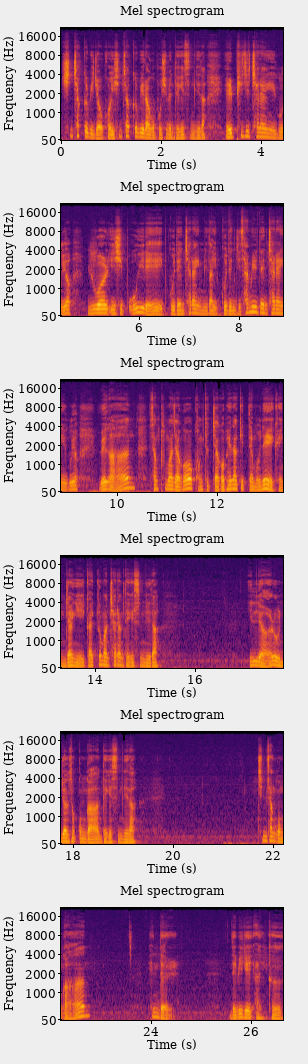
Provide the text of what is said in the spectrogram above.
신차급이죠. 거의 신차급이라고 보시면 되겠습니다. LPG 차량이고요. 6월 25일에 입고된 차량입니다. 입고된 지 3일 된 차량이고요. 외관 상품화 작업, 광택 작업 해놨기 때문에 굉장히 깔끔한 차량 되겠습니다. 1열 운전석 공간 되겠습니다. 침상 공간, 핸들, 내비게 아니 그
